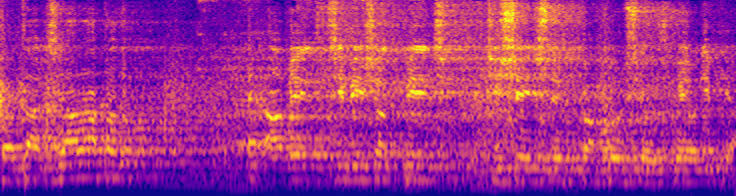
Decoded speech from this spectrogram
To tak działa, a więc 95 w dzisiejszym konkursie Ósmej Olimpia.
